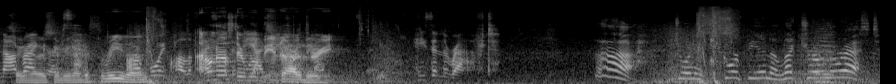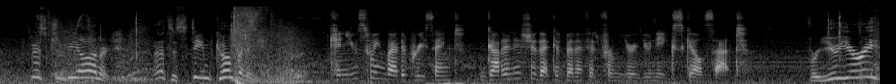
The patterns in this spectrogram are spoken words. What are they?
Not So you know there's gonna be number three then. I don't know if there will be a number three. He's in the raft. Ah, joining Scorpion, Electro, and the rest. Fisk should be honored. That's a steamed company. Can you swing by the precinct? Got an issue that could benefit from your unique skill set. For you, Yuri,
